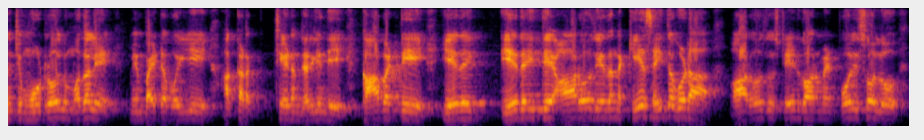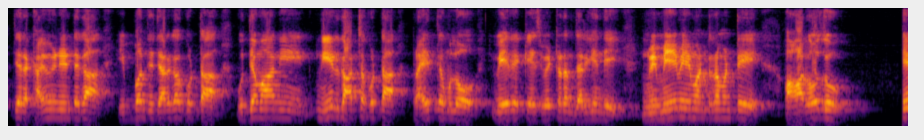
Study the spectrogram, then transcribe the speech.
నుంచి మూడు రోజులు మొదలే మేము బయట పోయి అక్కడ చేయడం జరిగింది. కాబట్టి ఏదైతే ఏదైతే ఆ రోజు ఏదైనా కేసు అయితే కూడా ఆ రోజు స్టేట్ గవర్నమెంట్ పోలీసు వాళ్ళు జర కన్వీనియంట్గా ఇబ్బంది జరగకుండా ఉద్యమాన్ని నీరు గార్చకుండా ప్రయత్నంలో వేరే కేసు పెట్టడం జరిగింది. మేమేమంటున్నామంటే ఆ రోజు ఏ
